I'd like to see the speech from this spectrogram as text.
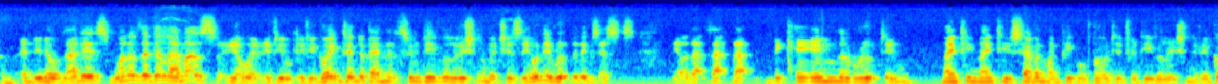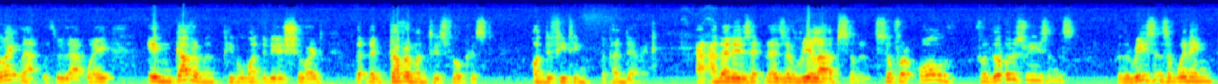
and, and, you know that is one of the dilemmas. You know, if you if you're going to independence through devolution, which is the only route that exists, you know that that that became the route in 1997 when people voted for devolution. If you're going that through that way, in government, people want to be assured that the government is focused on defeating the pandemic, and that is there's a real absolute. So for all for those reasons, for the reasons of winning,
